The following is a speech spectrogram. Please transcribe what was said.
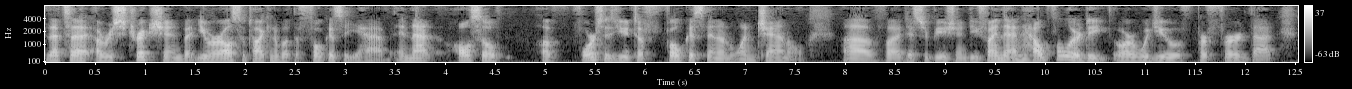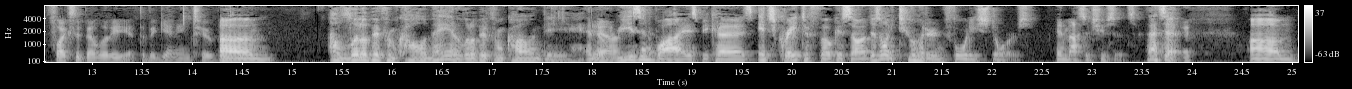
that's a, a restriction, but you were also talking about the focus that you have. And that also uh, forces you to focus then on one channel of uh, distribution. Do you find that helpful or do you, or would you have preferred that flexibility at the beginning too? Um, a little bit from column A and a little bit from column B. And Yeah. the reason why is because it's great to focus on, there's only 240 stores in Massachusetts. That's it. Um,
